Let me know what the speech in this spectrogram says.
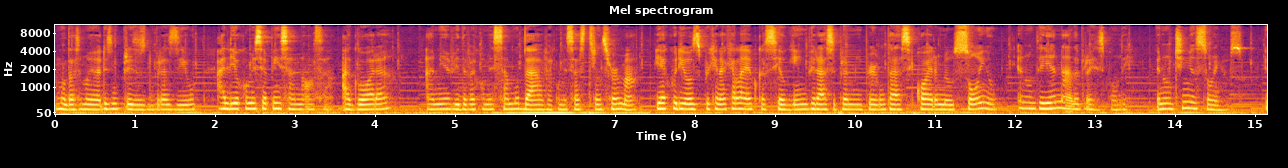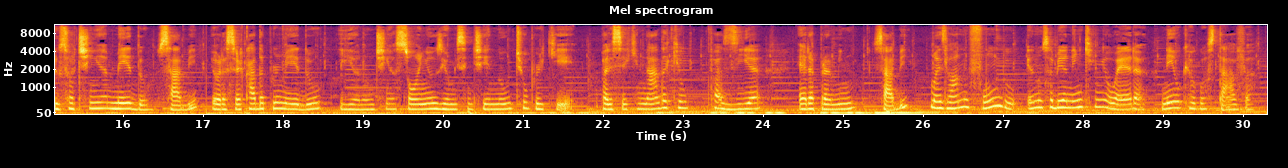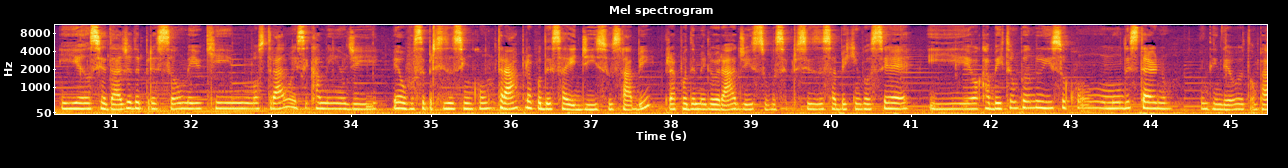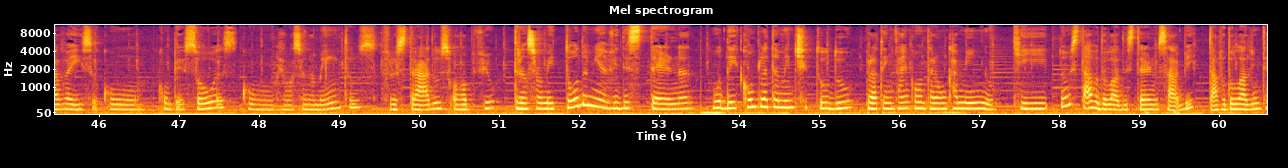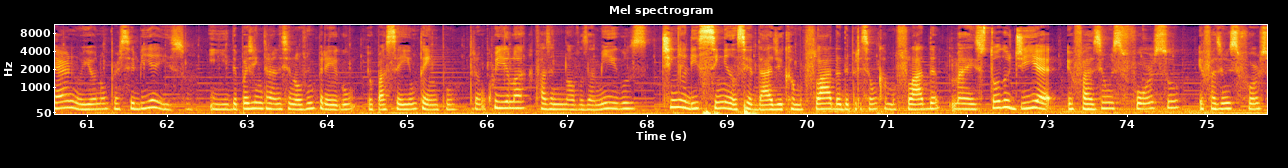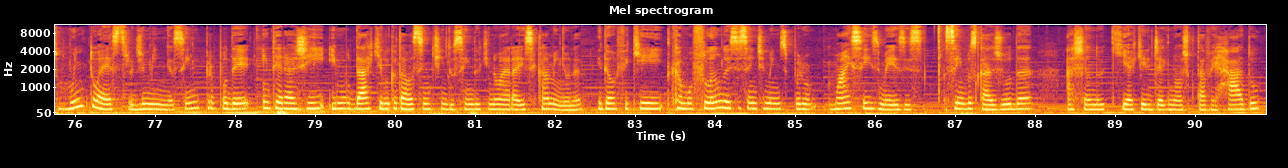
uma das maiores empresas do Brasil. Ali eu comecei a pensar, nossa, agora a minha vida vai começar a mudar, vai começar a se transformar. E é curioso porque naquela época, se alguém virasse para mim e perguntasse qual era meu sonho, eu não teria nada para responder. Eu não tinha sonhos. Eu só tinha medo, sabe? Eu era cercada por medo e eu não tinha sonhos e eu me sentia inútil porque parecia que nada que eu fazia era para mim, sabe? Mas lá no fundo, eu não sabia nem quem eu era, nem o que eu gostava. E a ansiedade e a depressão meio que mostraram esse caminho de, meu, você precisa se encontrar para poder sair disso, sabe? Para poder melhorar disso, você precisa saber quem você é. E eu acabei tampando isso com o mundo externo, entendeu? Eu tampava isso com, com pessoas, com relacionamentos frustrados, óbvio. Transformei toda a minha vida externa, mudei completamente tudo para tentar encontrar um caminho que não estava do lado externo, sabe? Estava do lado interno e eu não percebia isso. E depois de entrar nesse novo emprego, eu passei um tempo tranquila, fazendo novos amigos. Tinha ali sim a ansiedade camuflada, a depressão camuflada, mas todo dia eu fazia um esforço, eu fazia um esforço muito extra de mim, assim, para poder interagir e mudar aquilo que eu tava sentindo, sendo que não era esse caminho, né? Então eu fiquei camuflando esses sentimentos por mais seis meses sem buscar ajuda, achando que aquele diagnóstico estava errado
